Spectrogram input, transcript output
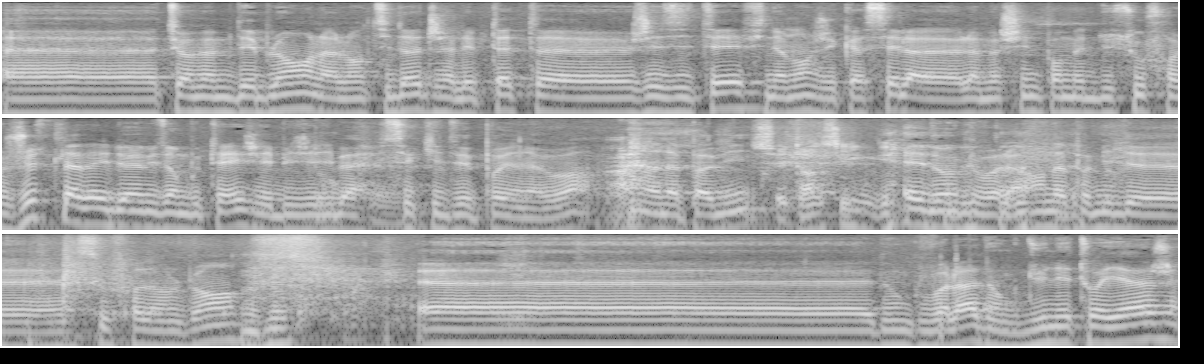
Euh, tu vois, même des blancs, là, l'antidote, j'allais peut-être. euh, J'hésitais. Finalement, j'ai cassé la, la machine pour mettre du soufre juste la veille de la mise en bouteille. J'ai j'ai dit, bah, c'est qu'il devait pas y en avoir. on en a pas mis. C'est un signe. Et donc voilà, on n'a pas mis de soufre dans le blanc. Euh, donc voilà, donc du nettoyage,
